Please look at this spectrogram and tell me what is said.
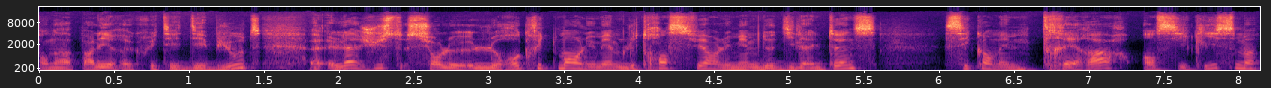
on en a parlé, recruté début. Euh, là, juste sur le, recrutement lui-même, le transfert lui-même de Dylan Tuns, c'est quand même très rare en cyclisme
